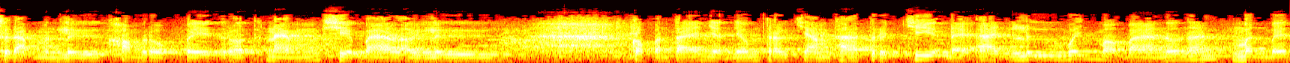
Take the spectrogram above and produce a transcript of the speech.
ស្ដាប់មិនឮខំរកពេទ្យរកថ្នាំព្យាបាលឲ្យឮក៏ប៉ុន្តែញាតិញោមត្រូវចាំថាត្រចៀកដែលអាចលឺវិញមកបាននោះណាមិនមែន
